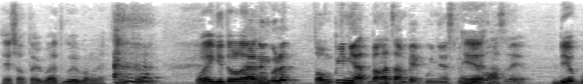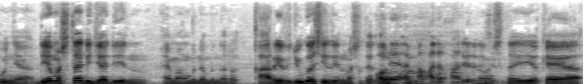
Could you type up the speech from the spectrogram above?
ya sotoy banget gue bang ya. Pokoknya gitulah. Dan yang gue liat Tompi niat banget sampai punya studio kok nggak salah ya? Dia punya dia maksudnya dijadiin emang bener-bener karir juga sih Lin. Maksudnya oh dia emang ada karir situ? Maksudnya iya kayak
